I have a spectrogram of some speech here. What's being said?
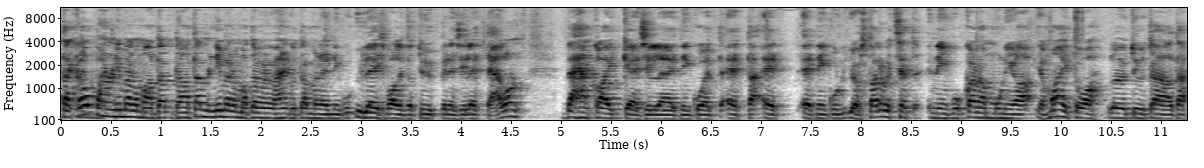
Tämä kauppahan on nimenomaan, tää on tämmönen, nimenomaan tämmöinen vähän niin kuin tämmöinen niin kuin yleisvalintatyyppinen sille, että täällä on vähän kaikkea silleen, että, niinku, että, että, että, että niinku, jos tarvitset niinku kananmunia ja maitoa löytyy täältä,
